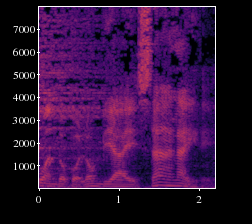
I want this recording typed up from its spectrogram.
Cuando Colombia está al aire.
